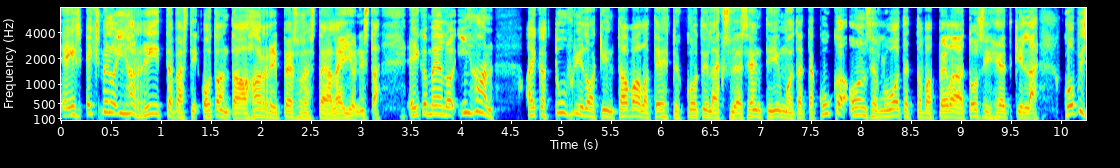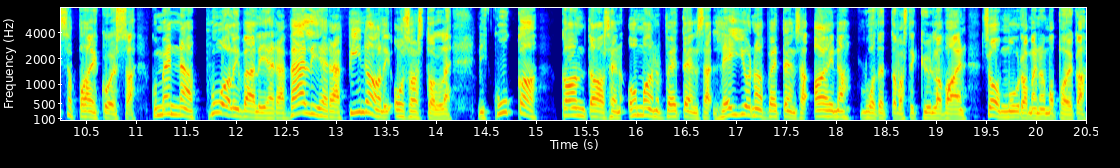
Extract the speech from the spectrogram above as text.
Eikö meillä ole ihan riittävästi otantaa Harri Pesosesta ja Leijonista? Eikö meillä ole ihan aika tuhdillakin tavalla tehty kotiläksyjä sen tiimoilta, että kuka on se luotettava pelaaja tosi hetkillä kovissa paikoissa, kun mennään puolivälierä, välierä, finaaliosastolle, niin kuka kantaa sen oman vetensä, leijonan vetensä aina, luotettavasti kyllä vain. Se on Muuramen oma poika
